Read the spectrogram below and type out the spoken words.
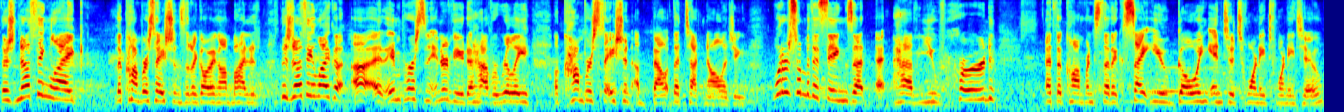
There's nothing like the conversations that are going on behind it. There's nothing like a, a, an in-person interview to have a really, a conversation about the technology. What are some of the things that uh, have you heard at the conference that excite you going into 2022?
